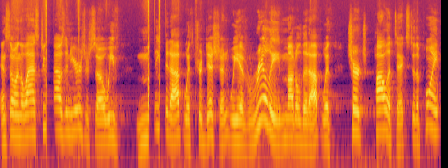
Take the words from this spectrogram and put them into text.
And so, in the last 2,000 years or so, we've muddied it up with tradition. We have really muddled it up with church politics to the point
